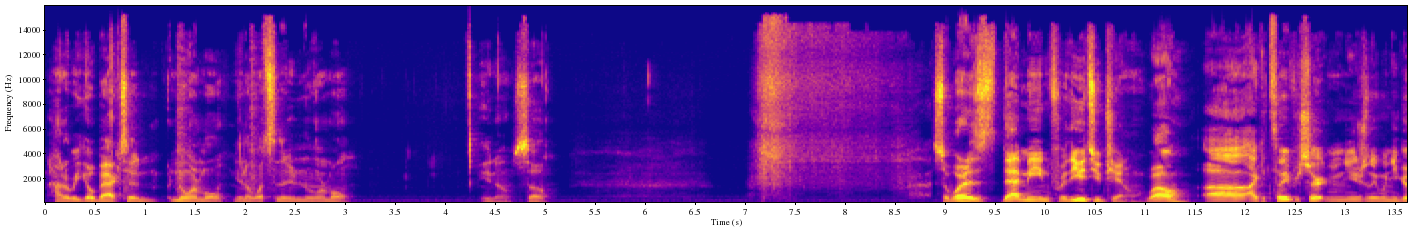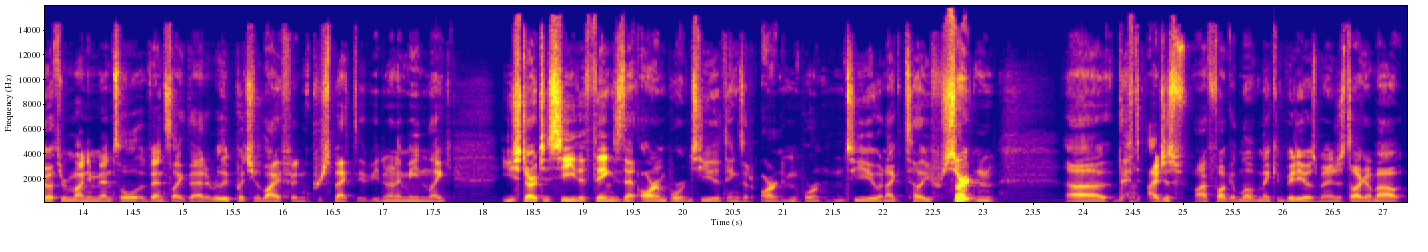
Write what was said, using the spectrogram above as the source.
how do we go back to normal. You know, what's the new normal? You know, so. So what does that mean for the YouTube channel? Well, uh, I can tell you for certain. Usually, when you go through monumental events like that, it really puts your life in perspective. You know what I mean? Like you start to see the things that are important to you, the things that aren't important to you, and I can tell you for certain. Uh, I just I fucking love making videos, man. Just talking about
